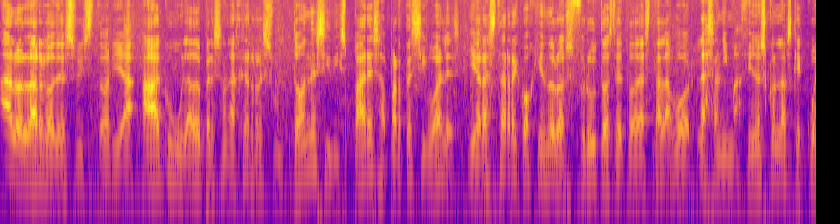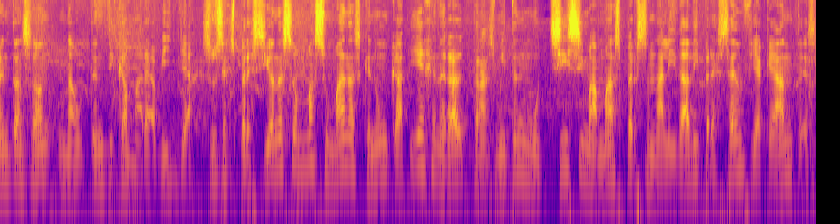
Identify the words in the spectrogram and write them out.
A lo largo de su historia, ha acumulado personajes resultones y dispares a partes iguales, y ahora está recogiendo los frutos de toda esta labor. Las animaciones con las que cuentan son una auténtica maravilla. Sus expresiones son más humanas que nunca, y en general transmiten muchísima más personalidad y presencia que antes,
